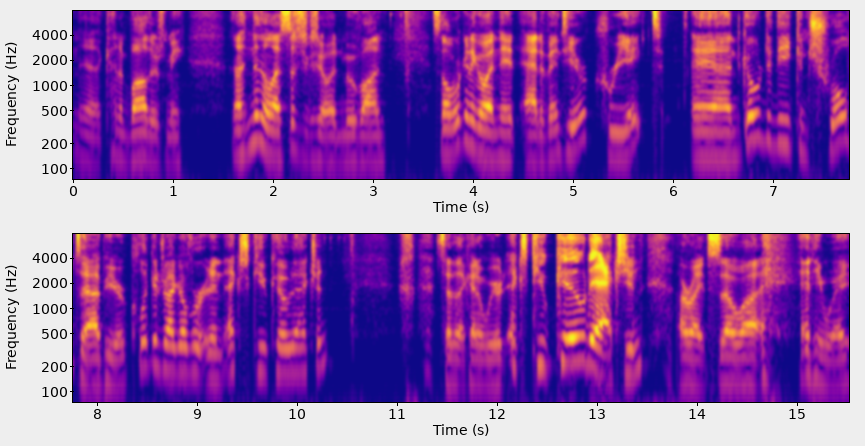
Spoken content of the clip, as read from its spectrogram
yeah, it kind of bothers me. Uh, nonetheless, let's just go ahead and move on. So we're going to go ahead and hit Add Event here, Create, and go to the Control tab here, click and drag over in an Execute Code action. Said that kind of weird. Execute code action. Alright, so uh, anyway,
